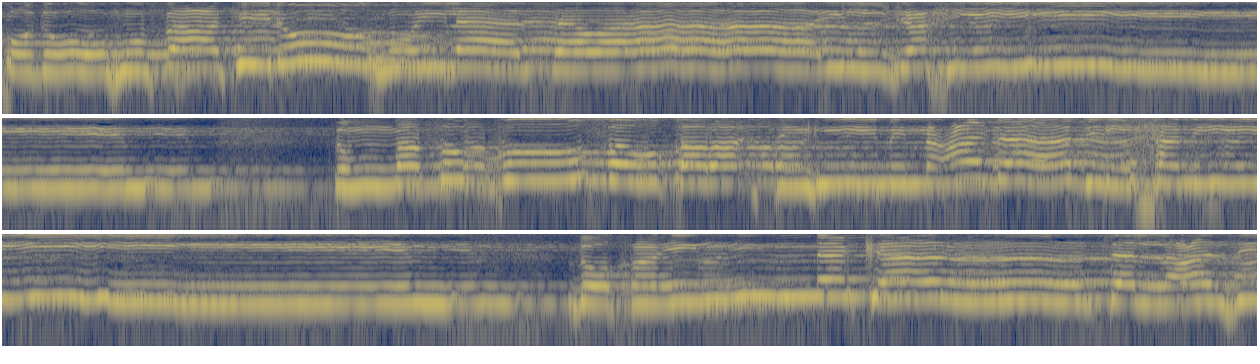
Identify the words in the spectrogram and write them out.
خذوه فاعتلوه إلى سواء الجحيم. ثم صبوا فوق رأسه من عذاب الحميم. ذق إنك أنت العزيز.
